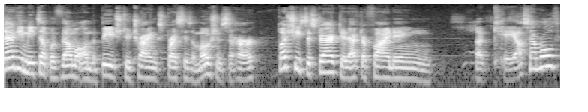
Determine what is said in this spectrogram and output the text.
Shaggy meets up with Velma on the beach to try and express his emotions to her, but she's distracted after finding. a Chaos Emerald?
